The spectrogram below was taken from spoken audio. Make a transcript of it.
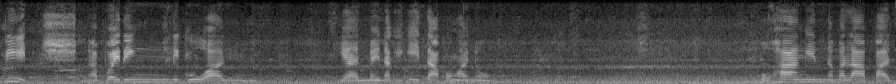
beach na pwedeng liguan. Yan, may nakikita akong ano. Buhangin na malapad.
